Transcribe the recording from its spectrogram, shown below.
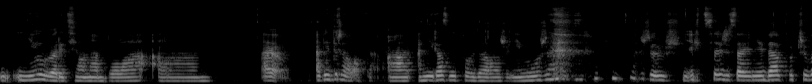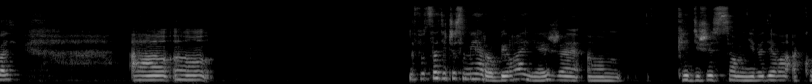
neuveriteľná bola a, a, a vydržala tam. A ani raz nepovedala, že nemôže, že už nechce, že sa jej nedá počúvať. A v podstate, čo som ja robila, je, že um, keďže som nevedela, ako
